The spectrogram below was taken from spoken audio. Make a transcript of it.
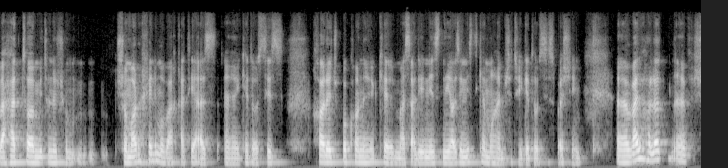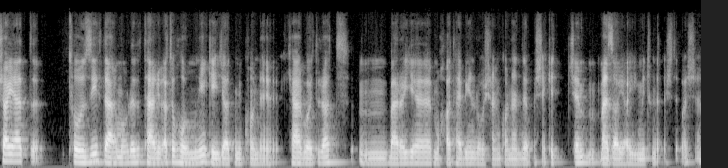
و حتی می‌تونه شما رو خیلی موقتی از کتوسیس خارج بکنه که مسئله نیست نیازی نیست که ما همیشه توی کتوسیس باشیم. ولی حالا شاید توضیح در مورد تغییرات هورمونی که ایجاد می‌کنه کربوهیدرات برای مخاطبین روشن کننده باشه که چه مزایایی می‌تونه داشته باشه.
